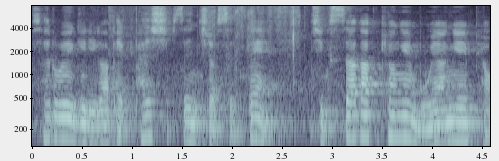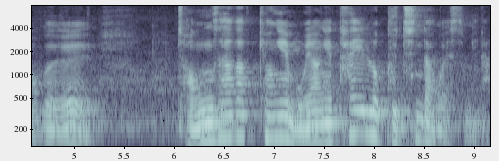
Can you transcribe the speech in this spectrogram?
세로의 길이가 180cm였을 때 직사각형의 모양의 벽을 정사각형의 모양의 타일로 붙인다고 했습니다.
